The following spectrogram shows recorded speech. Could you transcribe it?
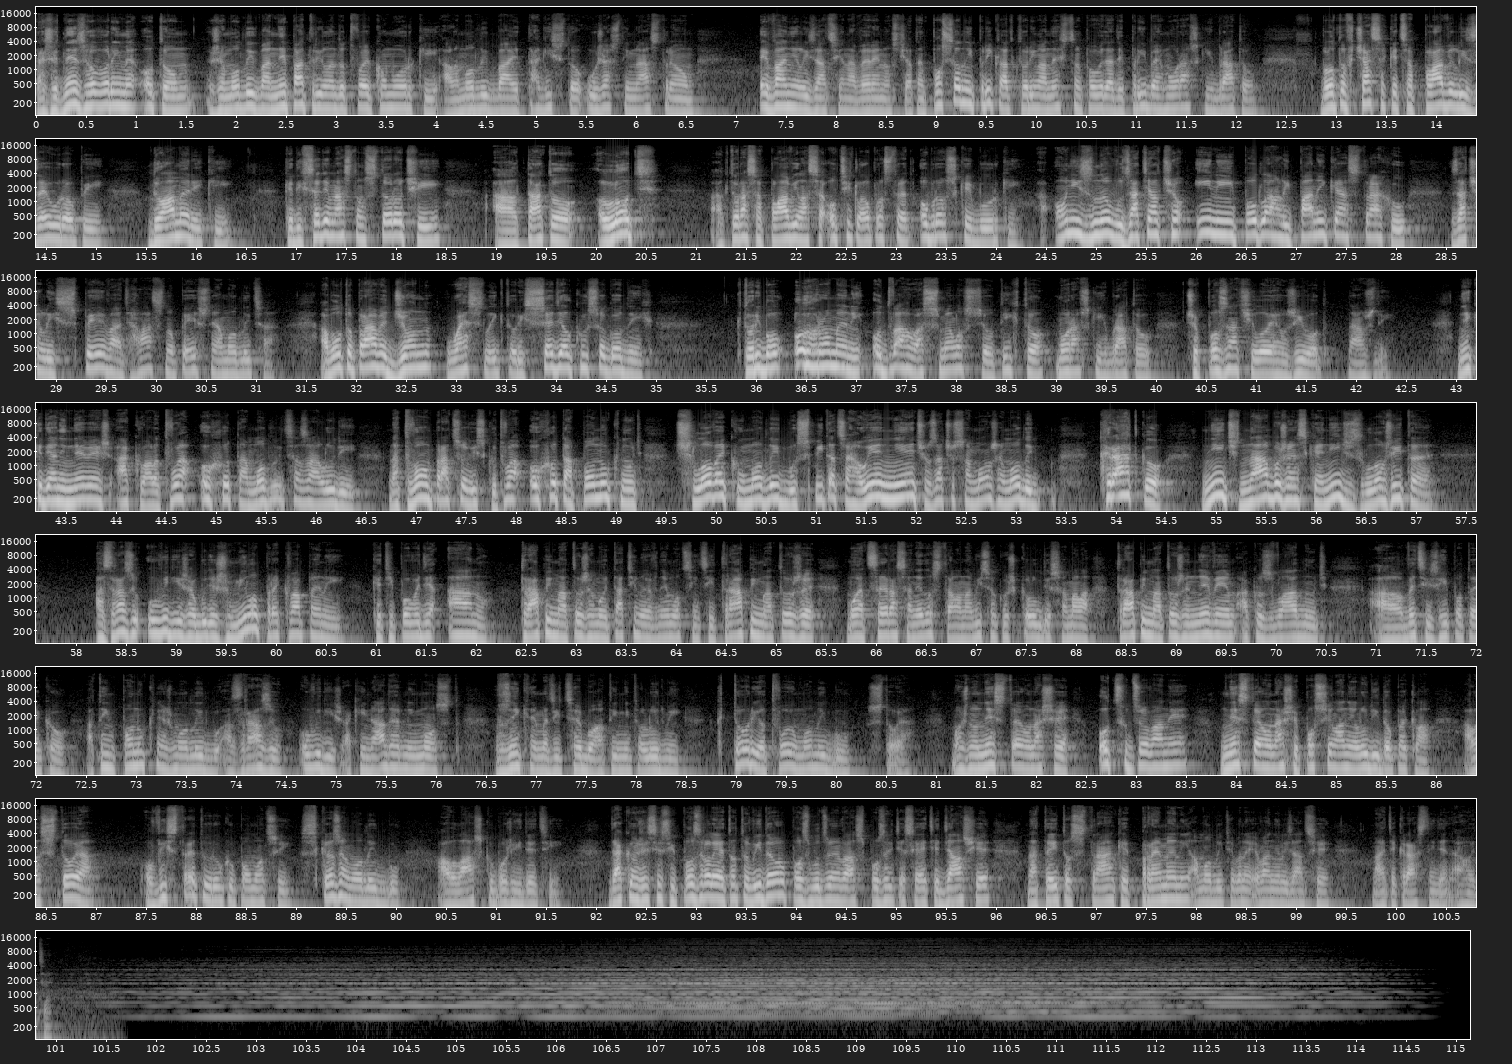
Takže dnes hovoríme o tom, že modlitba nepatrí len do tvojej komórky, ale modlitba je takisto úžasným nástrojom evangelizácie na verejnosti. A ten posledný príklad, ktorý vám dnes chcem povedať, je príbeh moravských bratov. Bolo to v čase, keď sa plavili z Európy do Ameriky, kedy v 17. storočí a táto loď, a ktorá sa plavila, sa ocitla uprostred obrovskej búrky. A oni znovu, zatiaľ čo iní podľahli panike a strachu, začali spievať hlasno piesne a modliť sa. A bol to práve John Wesley, ktorý sedel kúsok od nich, ktorý bol ohromený odvahou a smelosťou týchto moravských bratov, čo poznačilo jeho život navždy. Niekedy ani nevieš ako, ale tvoja ochota modliť sa za ľudí na tvojom pracovisku, tvoja ochota ponúknuť človeku modlitbu, spýtať sa ho, je niečo, za čo sa môže modliť. Krátko, nič náboženské, nič zložité, a zrazu uvidíš a budeš milo prekvapený, keď ti povedia áno, trápi ma to, že môj tatino je v nemocnici, trápi ma to, že moja dcera sa nedostala na vysokú školu, kde sa mala, trápi ma to, že neviem, ako zvládnuť a veci s hypotékou. A tým ponúkneš modlitbu a zrazu uvidíš, aký nádherný most vznikne medzi tebou a týmito ľuďmi, ktorí o tvoju modlitbu stoja. Možno nestoja o naše odsudzovanie, nestoja o naše posielanie ľudí do pekla, ale stoja o vystretú ruku pomoci skrze modlitbu a o lásku Božích detí. Ďakujem, že ste si pozreli aj toto video. Pozbudzujem vás, pozrite si aj tie ďalšie na tejto stránke premeny a modlitebnej evangelizácie. Majte krásny deň. Ahojte.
